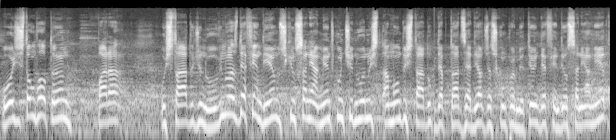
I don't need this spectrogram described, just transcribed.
hoje estão voltando para o Estado de novo. E nós defendemos que o saneamento continue na mão do Estado. O deputado Zé Delto já se comprometeu em defender o saneamento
